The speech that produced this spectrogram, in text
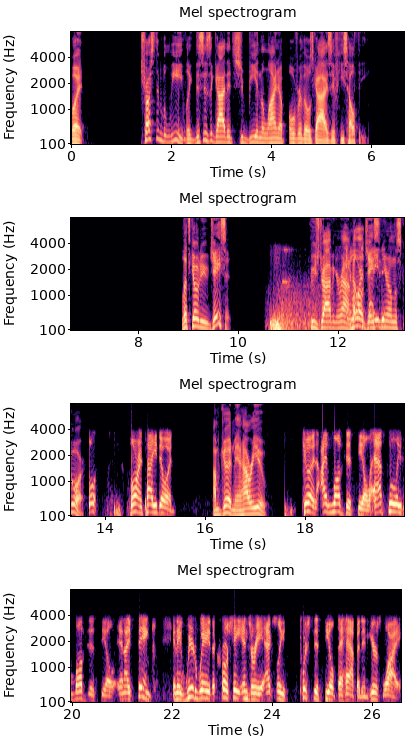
But trust and believe, like this is a guy that should be in the lineup over those guys if he's healthy. Let's go to Jason who's driving around. Hey, Hello, Lawrence, how you Jason. You're on the score. Lawrence, how you doing? I'm good, man. How are you? Good. I love this deal. Absolutely love this deal. And I think in a weird way, the Crochet injury actually pushed this deal to happen, and here's why.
